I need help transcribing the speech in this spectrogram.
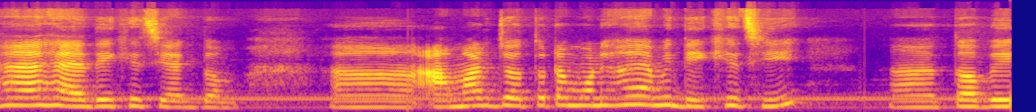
হ্যাঁ হ্যাঁ দেখেছি, একদম। আমার যতটা মনে হয়, আমি দেখেছি। তবে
